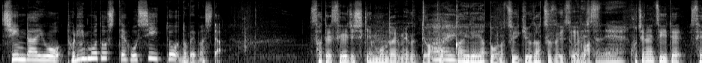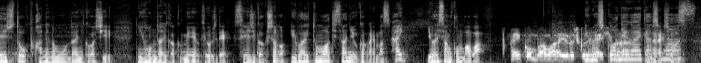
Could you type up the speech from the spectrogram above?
信頼を取り戻してほしいと述べました。さて政治資金問題をめぐっては国会で野党の追及が続いています、はいね、こちらについて政治と金の問題に詳しい日本大学名誉教授で政治学者の岩井智明さんに伺います、はい、岩井さんこんばんは。はいこんばんは。よろしくお願いします。お願いいたします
